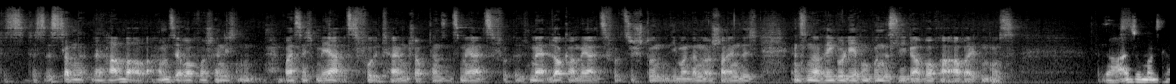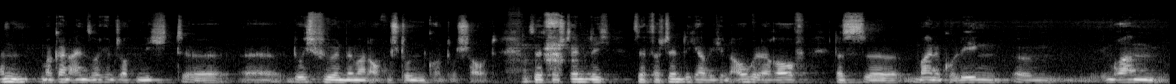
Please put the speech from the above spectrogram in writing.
Das, das ist dann, dann haben, wir, haben sie aber auch wahrscheinlich, weiß nicht, mehr als Fulltime-Job. Dann sind es mehr als, mehr, locker mehr als 40 Stunden, die man dann wahrscheinlich in so einer regulären Bundesliga-Woche arbeiten muss. Ja, also man kann, man kann einen solchen Job nicht äh, äh durchführen, wenn man auf ein Stundenkonto schaut. Selbstverständlich, selbstverständlich habe ich ein Auge darauf, dass äh, meine Kollegen ähm, im Rahmen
